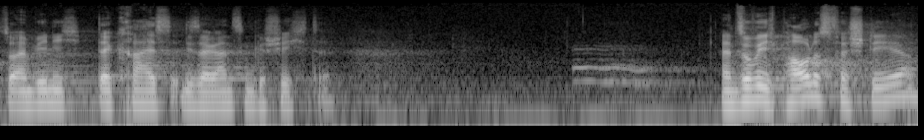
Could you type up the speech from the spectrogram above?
so ein wenig der Kreis dieser ganzen Geschichte. Denn so wie ich Paulus verstehe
